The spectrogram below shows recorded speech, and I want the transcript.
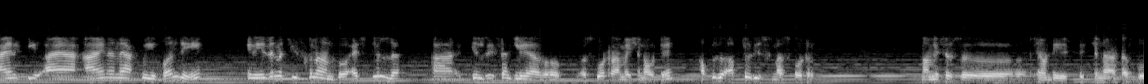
ఆయనకి ఆయన నాకు ఇబ్బంది. నేను ఏదైనా తీసుకున్నాను అనుకో I still still recently scooter అమ్మేషన్ అవుతే అప్పుడు అప్పుడు తీసుకున్నా స్కూటర్ మా మిస్సెస్ uh, ఏమండి తెచ్చిన డబ్బు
